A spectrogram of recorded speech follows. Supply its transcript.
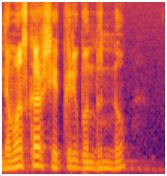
नमस्कार शेतकरी बंधूंनो.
